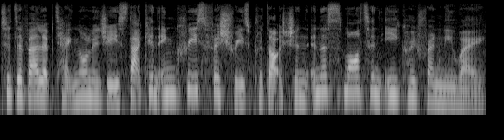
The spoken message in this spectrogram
to develop technologies that can increase fisheries production in a smart and eco friendly way.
